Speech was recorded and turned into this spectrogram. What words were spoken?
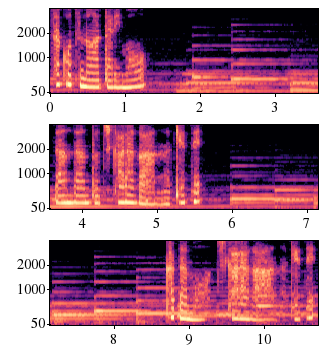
鎖骨のあたりもだんだんと力が抜けて肩も力が抜けて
